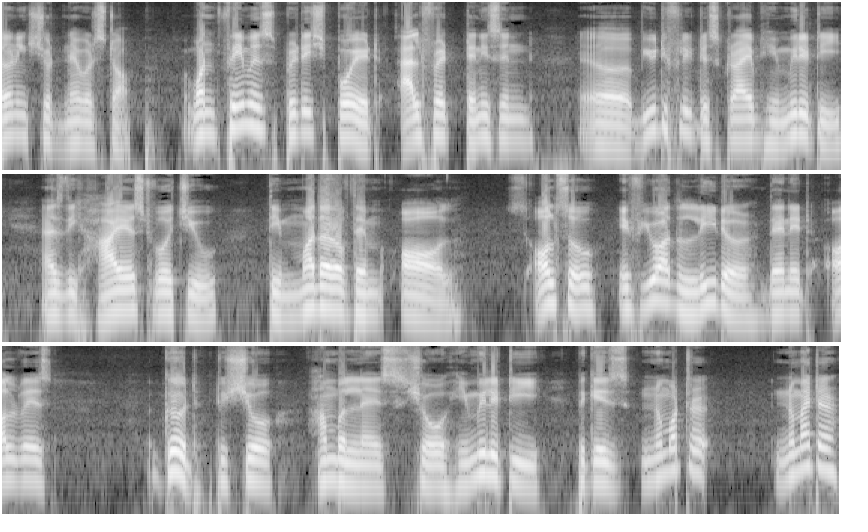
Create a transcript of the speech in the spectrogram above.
learning should never stop. One famous British poet, Alfred Tennyson, uh, beautifully described humility as the highest virtue, the mother of them all. Also, if you are the leader, then it always good to show humbleness, show humility, because no matter no matter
